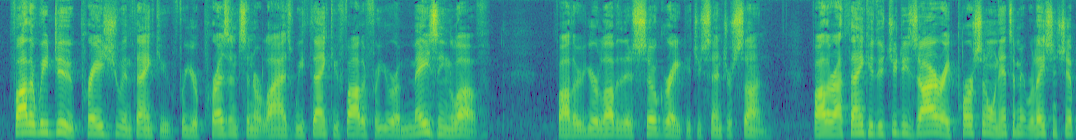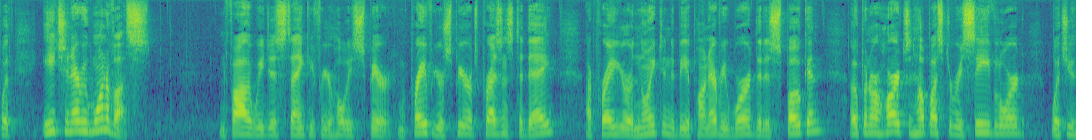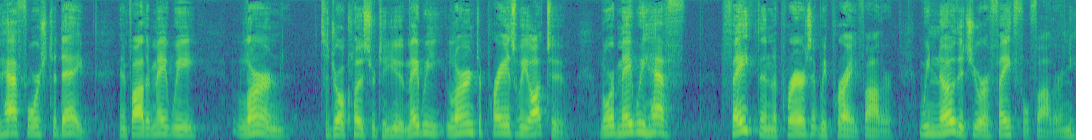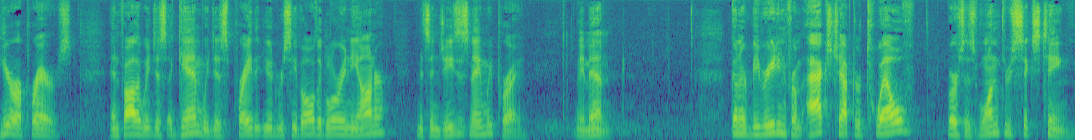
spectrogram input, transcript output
Father, we do praise you and thank you for your presence in our lives. We thank you, Father, for your amazing love. Father, your love that is so great that you sent your Son. Father, I thank you that you desire a personal and intimate relationship with each and every one of us. And Father, we just thank you for your Holy Spirit. We pray for your Spirit's presence today. I pray your anointing to be upon every word that is spoken. Open our hearts and help us to receive, Lord, what you have for us today. And Father, may we learn to draw closer to you. May we learn to pray as we ought to. Lord, may we have faith in the prayers that we pray, Father. We know that you are faithful, Father, and you hear our prayers. And Father, we just, again, we just pray that you'd receive all the glory and the honor. And it's in Jesus' name we pray. Amen. I'm going to be reading from Acts chapter 12, verses 1 through 16.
